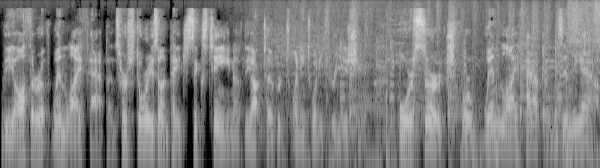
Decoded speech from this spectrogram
the author of When Life Happens. Her story is on page 16 of the October 2023 issue, or search for When Life Happens in the app.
